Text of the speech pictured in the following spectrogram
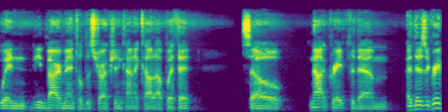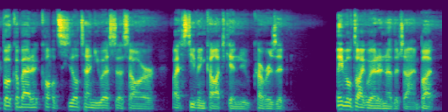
when the environmental destruction kind of caught up with it. So not great for them. Uh, There's a great book about it called Steel Town USSR by Stephen Kotkin who covers it. Maybe we'll talk about it another time, but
